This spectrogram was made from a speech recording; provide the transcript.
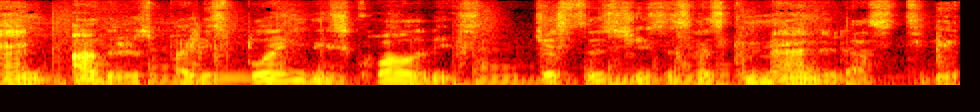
and others by displaying these qualities, just as Jesus has commanded us to do.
